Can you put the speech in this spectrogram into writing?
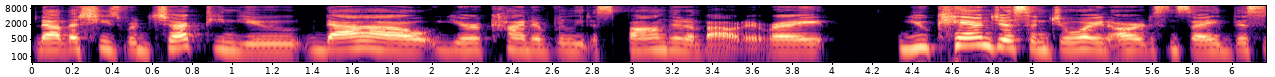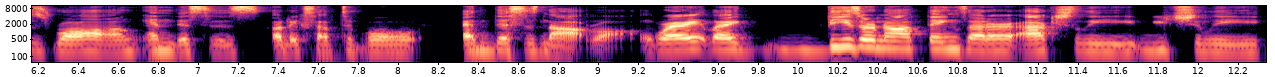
Now that she's rejecting you, now you're kind of really despondent about it, right? You can just enjoy an artist and say, this is wrong and this is unacceptable and this is not wrong, right? Like these are not things that are actually mutually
